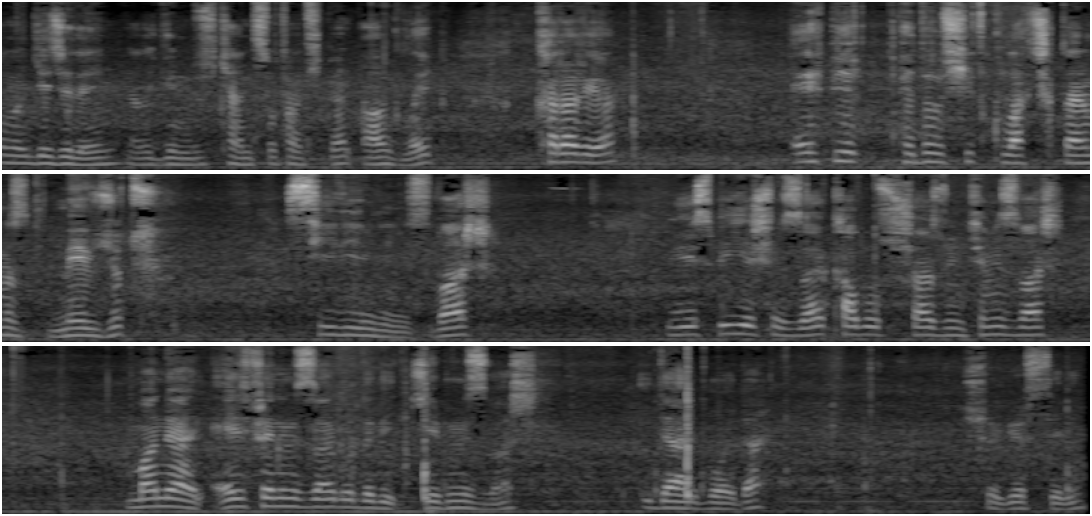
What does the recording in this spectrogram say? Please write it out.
Onu geceleyin ya da gündüz kendisi otomatikten algılayıp kararıyor. F1 pedal sheet kulakçıklarımız mevcut. CD'miz var. USB girişimiz var. Kablosuz şarj ünitemiz var. Manuel el frenimiz var. Burada bir cebimiz var. İdeal boyda. Şöyle göstereyim.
